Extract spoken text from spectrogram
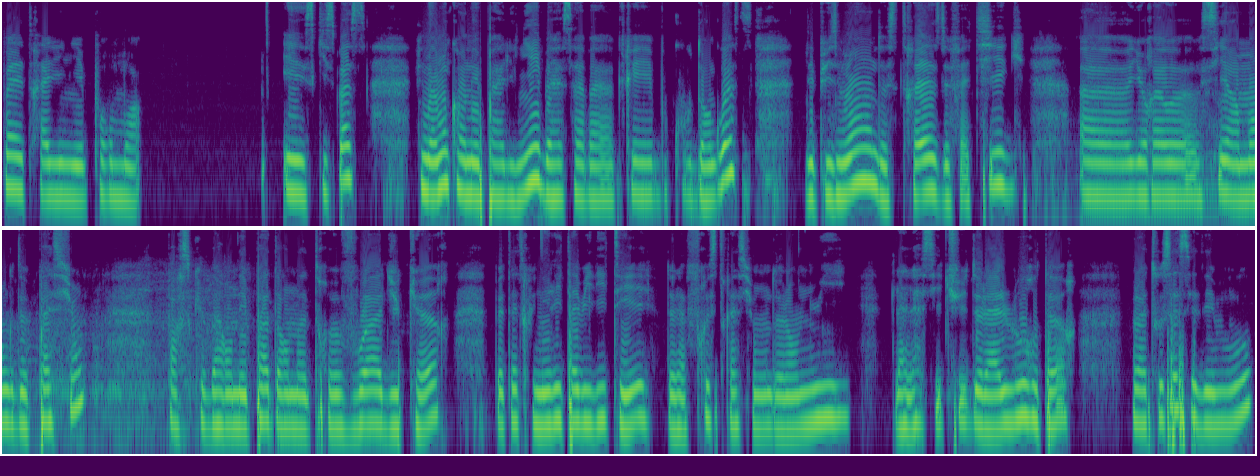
pas être aligné pour moi. Et ce qui se passe finalement quand on n'est pas aligné, ben, ça va créer beaucoup d'angoisse, d'épuisement, de stress, de fatigue. Euh, il y aura aussi un manque de passion parce que ben, on n'est pas dans notre voie du cœur. Peut-être une irritabilité, de la frustration, de l'ennui, de la lassitude, de la lourdeur. Voilà, tout ça c'est des mots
